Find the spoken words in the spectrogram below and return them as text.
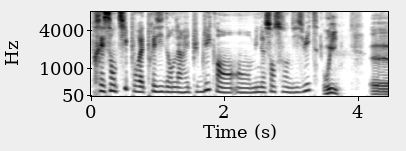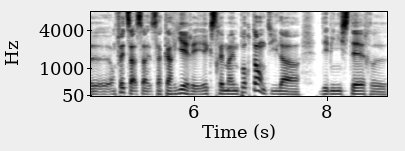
pressenti pour être président de la République en, en 1978 Oui, euh, en fait, sa, carrière est extrêmement importante. Il a des ministères euh,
